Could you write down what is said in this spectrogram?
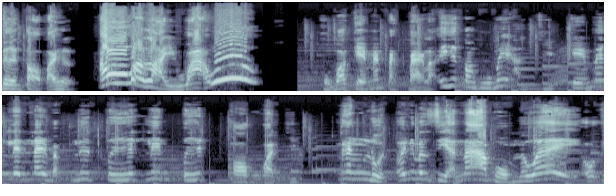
เดินต่อไปเถอะ เอ้าอะไรวะผมว่าเกมแม่งแปลกๆแล้วไอ้ตอนกูไม่อ่านคลิปเกมแม่งเล่นได้แบบลื่นปืดลื่นปืดพอกูอ่านคลิปแม่งหลุดเอ้ยนี่มันเสียหน้าผมนะเว้ยโอเค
